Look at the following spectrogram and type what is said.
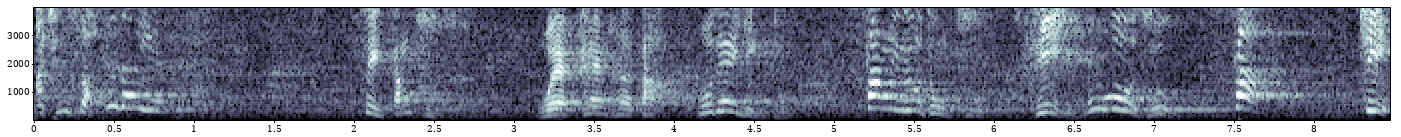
阿青嫂，指导员。社长指为配合大部队行动，上有同志全部而入上界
